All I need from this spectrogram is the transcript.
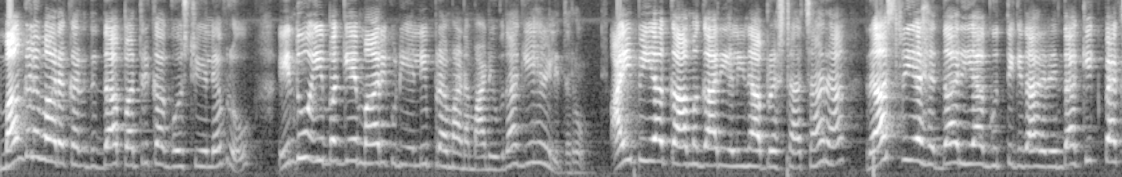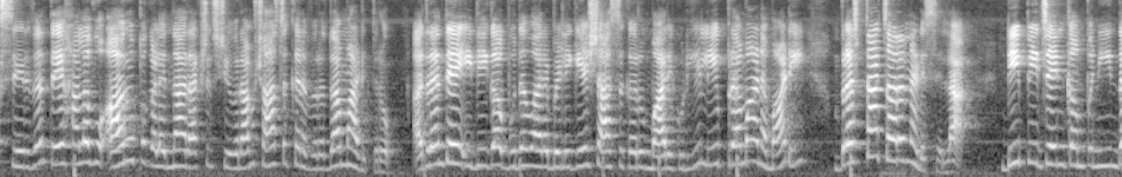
ಮಂಗಳವಾರ ಕರೆದಿದ್ದ ಪತ್ರಿಕಾಗೋಷ್ಠಿಯಲ್ಲಿ ಅವರು, ಇಂದು ಈ ಬಗ್ಗೆ ಮಾರಿಗುಡಿಯಲ್ಲಿ ಪ್ರಮಾಣ ಮಾಡುವುದಾಗಿ ಹೇಳಿದರು. ಐಬಿಯ ಕಾಮಗಾರಿಯಲ್ಲಿನ ಭ್ರಷ್ಟಾಚಾರ ರಾಷ್ಟ್ರೀಯ ಹೆದ್ದಾರಿಯ ಗುತ್ತಿಗೆದಾರರಿಂದ ಕಿಕ್ ಬ್ಯಾಕ್ ಸೇರಿದಂತೆ ಹಲವು ಆರೋಪಗಳನ್ನ ರಕ್ಷಿತ್ ಶಿವರಾಮ್ ಶಾಸಕರ ವಿರುದ್ಧ ಮಾಡಿದರು ಅದರಂತೆ ಇದೀಗ ಬುಧವಾರ ಬೆಳಿಗ್ಗೆ ಶಾಸಕರು ಮಾರಿಗುಡಿಯಲ್ಲಿ ಪ್ರಮಾಣ ಮಾಡಿ ಭ್ರಷ್ಟಾಚಾರ ನಡೆಸಿಲ್ಲ. ಡಿಪಿ ಜೈನ್ ಕಂಪನಿಯಿಂದ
